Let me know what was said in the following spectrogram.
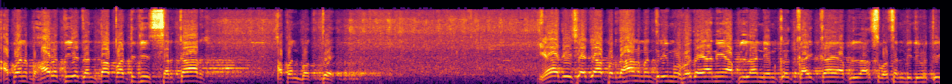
आपण भारतीय जनता पार्टीची सरकार आपण बघतोय. या देशाच्या प्रधानमंत्री महोदयाने आपल्याला नेमकं काय काय आपल्याला आश्वासन दिली होती?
